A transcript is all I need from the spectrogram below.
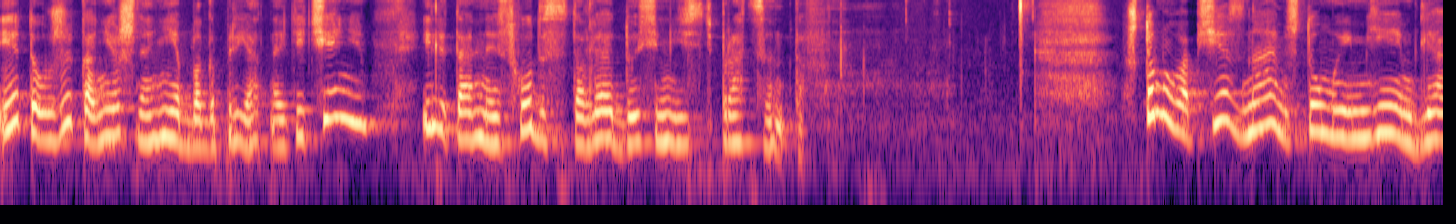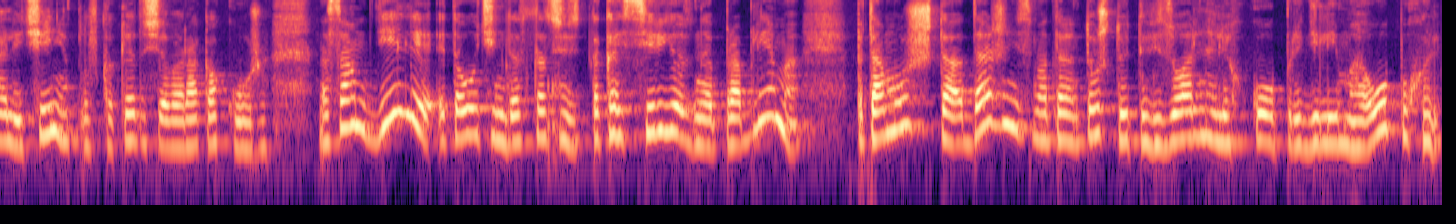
И это уже, конечно, неблагоприятное течение, и летальные исходы составляют до 70%. 10%. Что мы вообще знаем, что мы имеем для лечения плоскоклеточного рака кожи? На самом деле это очень достаточно такая серьезная проблема, потому что даже несмотря на то, что это визуально легко определимая опухоль,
